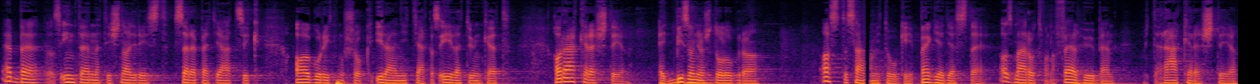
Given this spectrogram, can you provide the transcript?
Ebbe az internet is nagyrészt szerepet játszik, algoritmusok irányítják az életünket. Ha rákerestél egy bizonyos dologra, azt a számítógép megjegyezte, az már ott van a felhőben, hogy te rákerestél,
